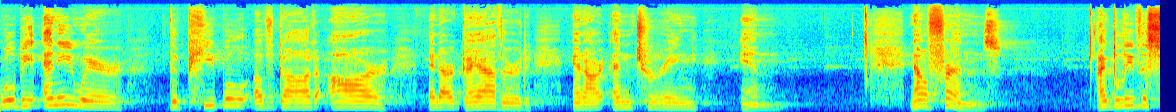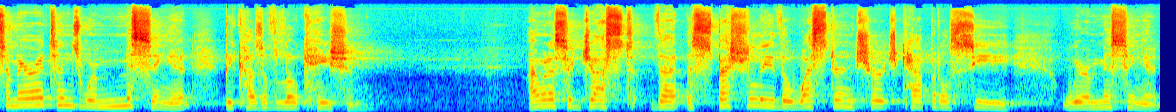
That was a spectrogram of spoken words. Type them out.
will be anywhere the people of God are and are gathered and are entering in. Now, friends, I believe the Samaritans were missing it because of location. I want to suggest that, especially the Western Church, capital C, we're missing it.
